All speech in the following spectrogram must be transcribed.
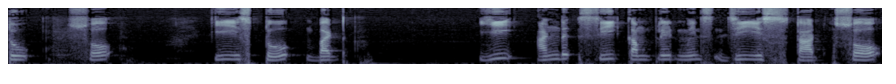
2 so e is 2 but e and c complete means g is start. So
